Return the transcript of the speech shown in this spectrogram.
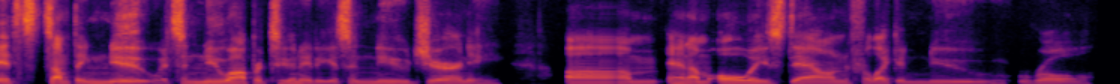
it's something new. It's a new opportunity. It's a new journey. Um, and I'm always down for like a new role.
